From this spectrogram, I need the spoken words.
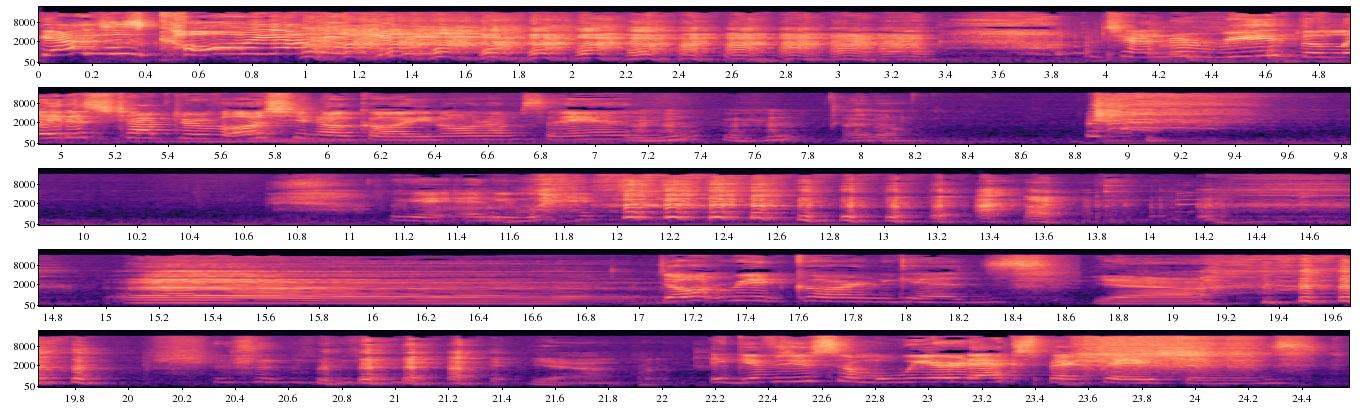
gotta just call me out. I'm trying to read the latest chapter of Oshi no Ko. You know what I'm saying? hmm hmm I know. Okay. Anyway, uh, don't read corn, kids. yeah. yeah. It gives you some weird expectations.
